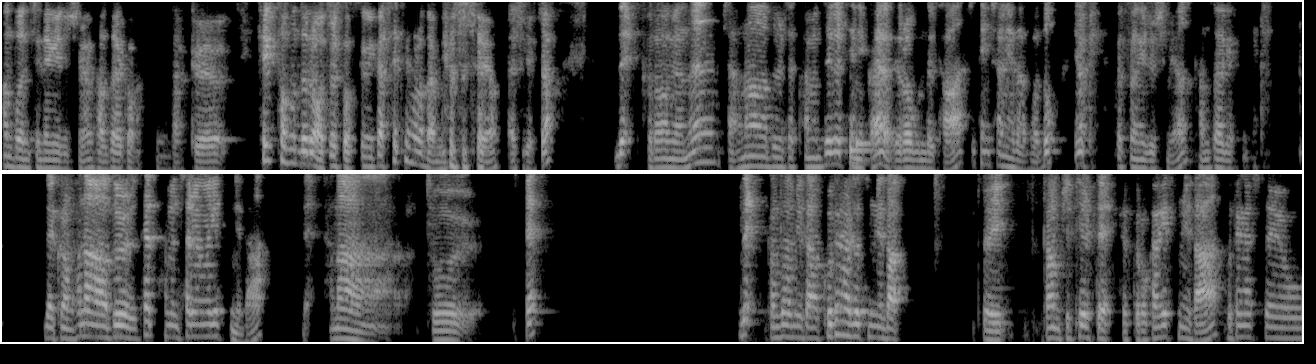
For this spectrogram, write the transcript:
한번 진행해 주시면 감사할 것 같습니다. 그 캐릭터분들은 어쩔 수 없으니까 채팅으로 남겨주세요. 아시겠죠? 네, 그러면은 자 하나 둘 셋 하면 찍을 테니까요. 여러분들 다 채팅창에다가도 이렇게 작성해 주시면 감사하겠습니다. 네, 그럼 하나 둘 셋 하면 촬영하겠습니다. 네, 하나 둘 셋. 네, 감사합니다. 고생하셨습니다. 저희 다음 GTL 때 뵙도록 하겠습니다. 고생하셨어요.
